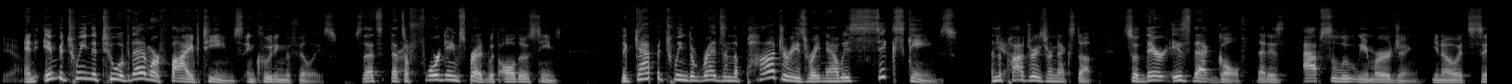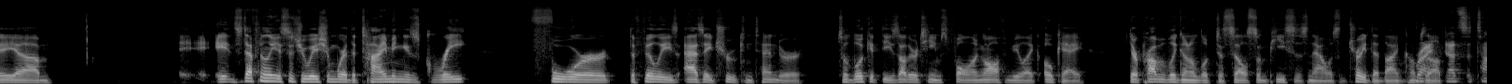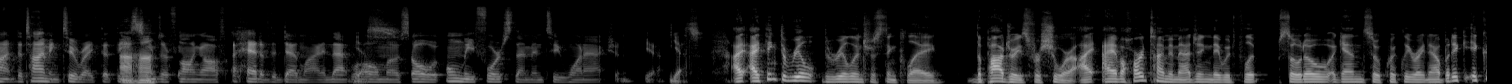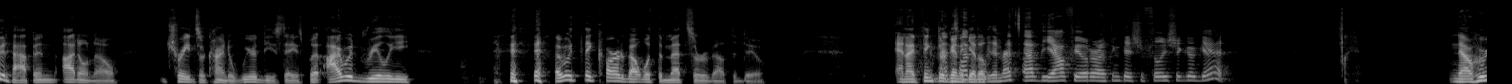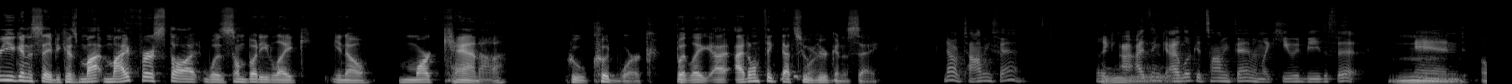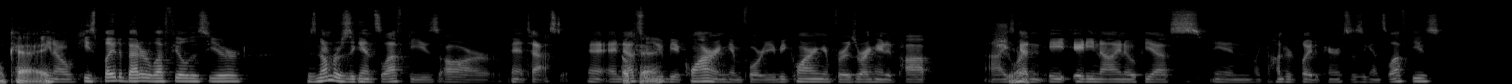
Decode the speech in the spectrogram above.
yeah. And in between the two of them are five teams, including the Phillies. So that's that's right. a four game spread with all those teams. The gap between the Reds and the Padres right now is six games, and yeah. the Padres are next up. So there is that gulf that is absolutely emerging. You know, it's a um, it's definitely a situation where the timing is great for the Phillies as a true contender to look at these other teams falling off and be like, okay, they're probably going to look to sell some pieces now as the trade deadline comes right, up. That's the time, the timing too, right? That these uh-huh. teams are falling off ahead of the deadline, and that will yes. almost only force them into one action. Yeah. Yes, I, I think the real the real interesting play, the Padres for sure. I, I have a hard time imagining they would flip Soto again so quickly right now, but it it could happen. I don't know. Trades are kind of weird these days, but I would really, I would think hard about what the Mets are about to do and I think the they're going to get a. The Mets have the outfielder. I think they should Philly should go get. Now, who are you going to say? Because my my first thought was somebody like you know Mark Canha, who could work, but like I, I don't think that's who work. you're going to say. No, Tommy Pham. Like I, I, think I look at Tommy Pham and like he would be the fit. Mm, and okay, you know he's played a better left field this year his numbers against lefties are fantastic, and, and that's okay. what you'd be acquiring him for. You'd be acquiring him for his right-handed pop. Uh, sure. He's got an 889 OPS in like 100 plate appearances against lefties.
